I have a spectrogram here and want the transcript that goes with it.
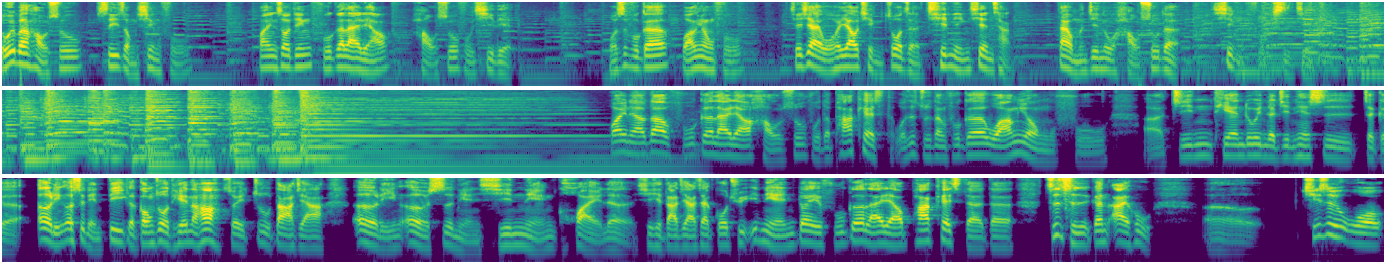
读一本好书是一种幸福，欢迎收听福哥来聊好书福系列。我是福哥王永福，接下来我会邀请作者亲临现场，带我们进入好书的幸福世界。欢迎来到福哥来聊好舒服的 Podcast，我是主持人福哥王永福。啊、呃，今天录音的今天是这个二零二四年第一个工作天了哈，所以祝大家二零二四年新年快乐！谢谢大家在过去一年对福哥来聊 Podcast 的，支持跟爱护。呃，其实我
